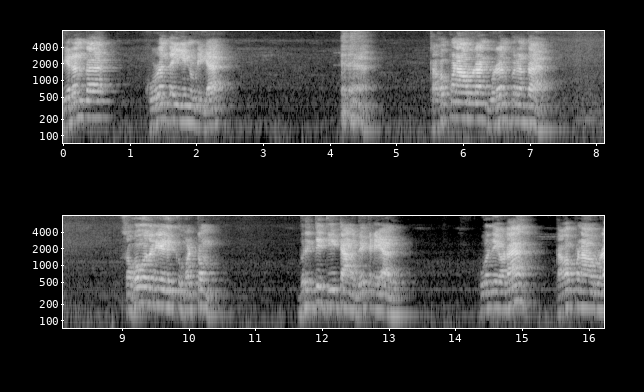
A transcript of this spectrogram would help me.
பிறந்த குழந்தையினுடைய தகப்பனாருடன் உடன் பிறந்த சகோதரிகளுக்கு மட்டும் விருத்தி தீட்டானது கிடையாது. குழந்தையோட தகப்பனாரோட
